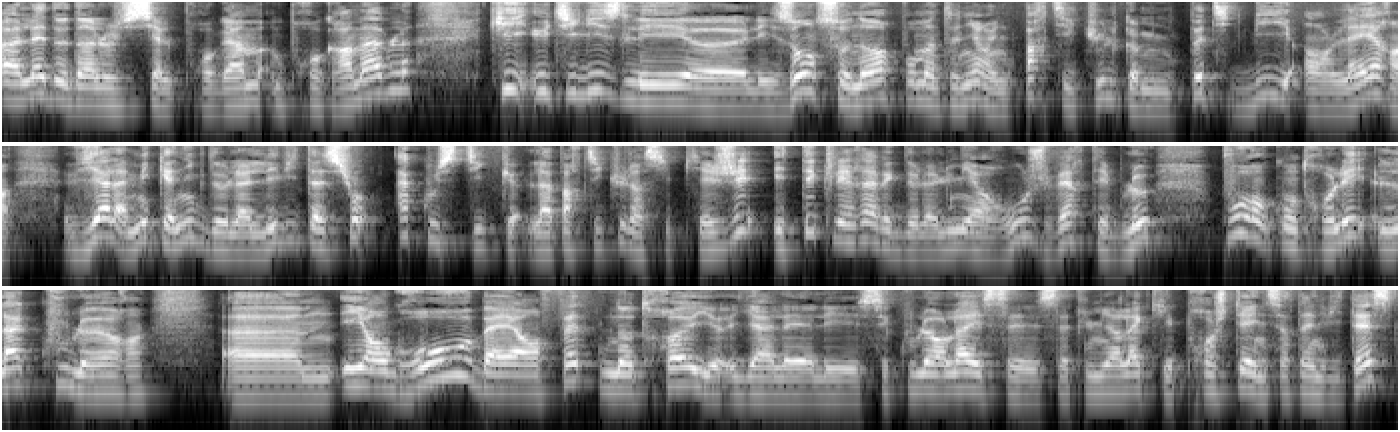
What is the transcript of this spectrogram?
à, l'aide d'un logiciel programmable qui utilise euh, les, ondes sonores pour maintenir une particule comme une petite bille en l'air via la mécanique de la lévitation acoustique. La particule ainsi piégée est éclairée avec de la lumière rouge, verte et bleue pour en contrôler la couleur. Euh, et en gros, ben, en fait, notre œil, il y a ces couleurs-là et cette lumière-là qui est projetée à une certaine vitesse,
